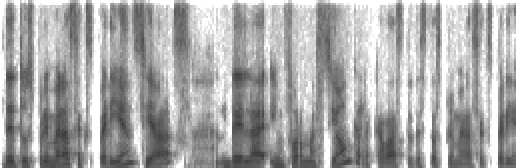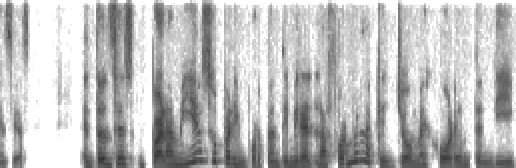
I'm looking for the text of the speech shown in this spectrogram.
de tus primeras experiencias, de la información que recabaste de estas primeras experiencias. Entonces, para mí es súper importante. Miren, la forma en la que yo mejor entendí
